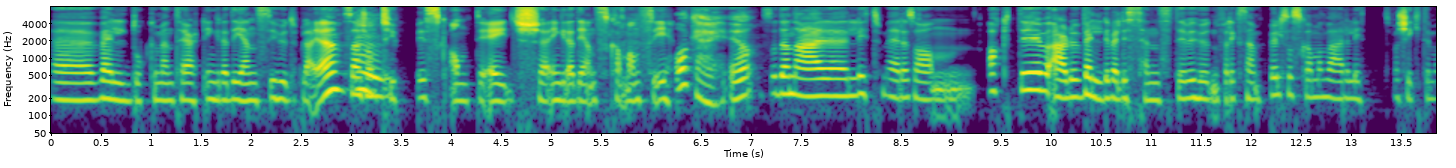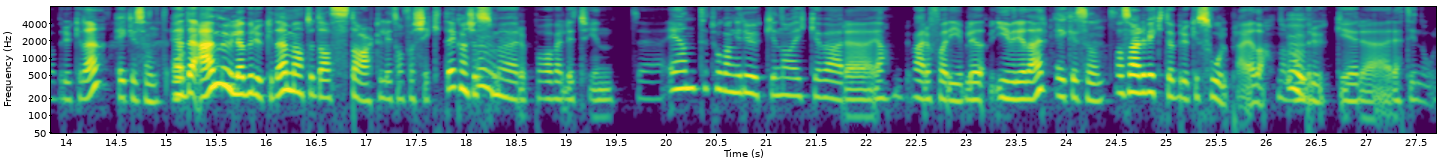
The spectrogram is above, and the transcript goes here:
eh, veldokumentert ingrediens i hudpleie. Så det er sånn Mm. typisk anti-age-ingrediens, kan man si. Ok, ja. Så den er eh, litt mer sånn aktiv. Er du veldig, veldig sensitiv i huden f.eks., så skal man være litt forsiktig med å bruke det. Ikke sant. Eh, Ja. Det er mulig å bruke det, men at du da starter litt sånn forsiktig. Kanskje Mm. smøre på veldig tynt én til to ganger i uken, og ikke være, ja, være for ivrig, ivrig der. Ikke sant. Og så er det viktig å bruke solpleie da, når man Mm. bruker eh, retinol.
